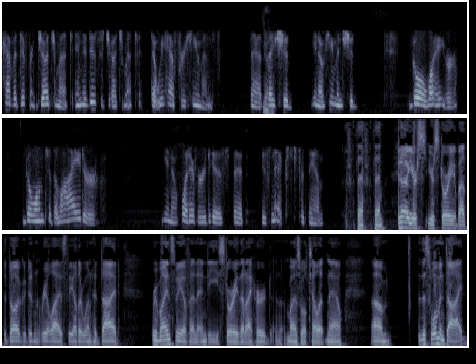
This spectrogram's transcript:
have a different judgment, and it is a judgment that we have for humans that yeah. they should, you know, humans should go away or go on to the light or, you know, whatever it is that is next for them. For that, for them. You know, your your story about the dog who didn't realize the other one had died reminds me of an NDE story that I heard. Might as well tell it now. Um, this woman died,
